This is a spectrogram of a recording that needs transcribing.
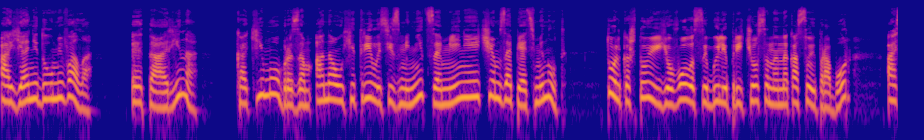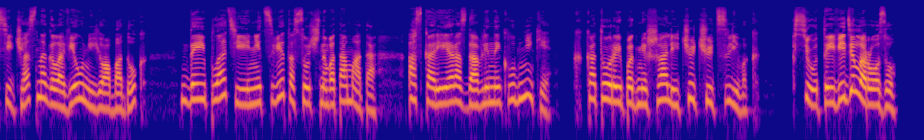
а я недоумевала. Это Арина? Каким образом она ухитрилась измениться менее чем за пять минут? Только что ее волосы были причесаны на косой пробор, а сейчас на голове у нее ободок. Да и платье не цвета сочного томата, а скорее раздавленной клубники, к которой подмешали чуть-чуть сливок. «Ксю, ты видела розу?»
